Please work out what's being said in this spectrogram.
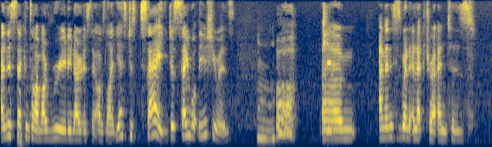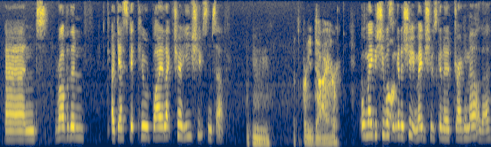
And this second time, I really noticed it. I was like, yes, just say, just say what the issue is. Ugh. Um, and then this is when Elektra enters, and rather than, I guess, get killed by Elektra, he shoots himself. Hmm. That's pretty dire. Or maybe she wasn't going to shoot. Maybe she was going to drag him out of there.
